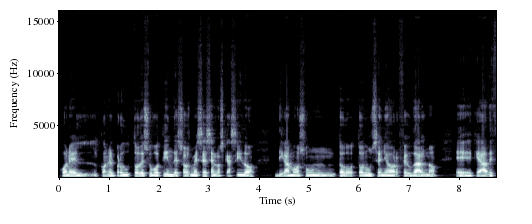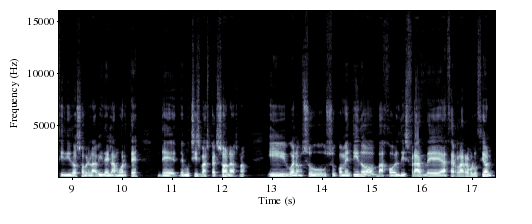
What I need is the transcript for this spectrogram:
con el, con el producto de su botín de esos meses en los que ha sido, digamos, un, todo, todo un señor feudal, ¿no? Eh, que ha decidido sobre la vida y la muerte de, muchísimas personas, ¿no? Y bueno, su, cometido, bajo el disfraz de hacer la revolución,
